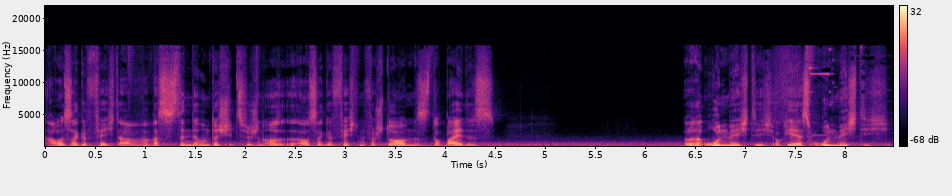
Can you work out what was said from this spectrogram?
außer Gefecht. Aber was ist denn der Unterschied zwischen au außer Gefecht und verstorben? Das ist doch beides. Oder ohnmächtig. Okay, er ist ohnmächtig.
